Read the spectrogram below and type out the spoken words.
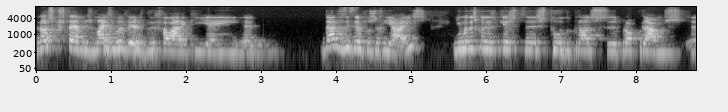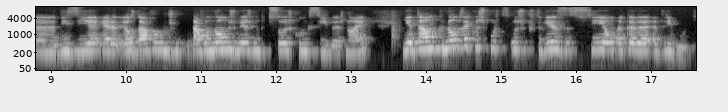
Nós gostamos, mais uma vez, de falar aqui em uh, dar-vos exemplos reais, e uma das coisas que este estudo que nós eh, procurámos uh, dizia era eles davam, davam nomes mesmo de pessoas conhecidas, não é? E então, que nomes é que os, os portugueses associam a cada atributo?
